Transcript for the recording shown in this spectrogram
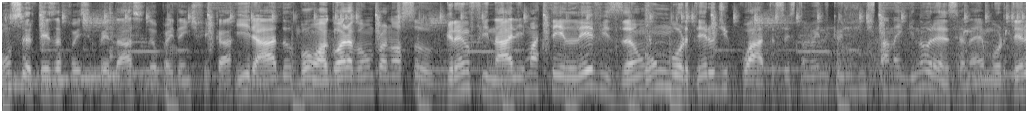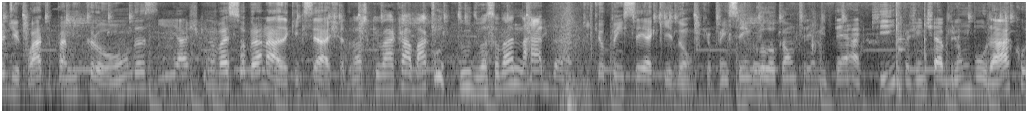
Com certeza foi esse pedaço, deu pra identificar. Irado. Bom, agora vamos para nosso gran finale, uma televisão com um morteiro de 4. Vocês estão vendo que hoje a gente tá na ignorância, né? Morteiro de 4 para micro-ondas e acho que não vai sobrar nada. O que, que você acha, Dom? Eu acho que vai acabar com tudo, vai sobrar nada. O que, que eu pensei aqui, Dom? Que eu pensei em colocar um treme terra aqui pra gente abrir um buraco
